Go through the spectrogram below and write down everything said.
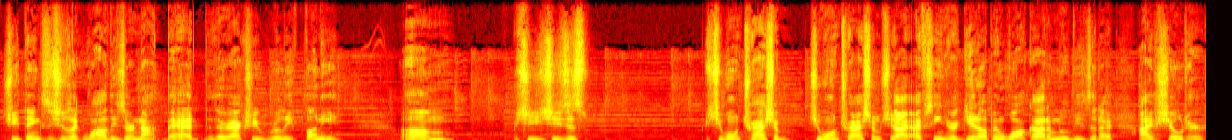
She thinks that she's like, wow, these are not bad. They're actually really funny. Um, she she just she won't trash them. She won't trash them. She, I, I've seen her get up and walk out of movies that I, I've showed her.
